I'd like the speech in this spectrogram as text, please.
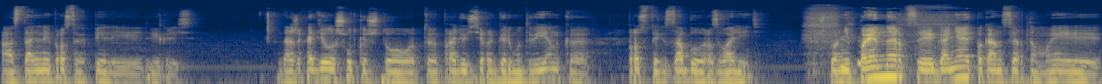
А остальные просто пели и двигались. Даже ходила шутка, что вот продюсер Игорь Матвиенко просто их забыл развалить. Что они по инерции гоняют по концертам и...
